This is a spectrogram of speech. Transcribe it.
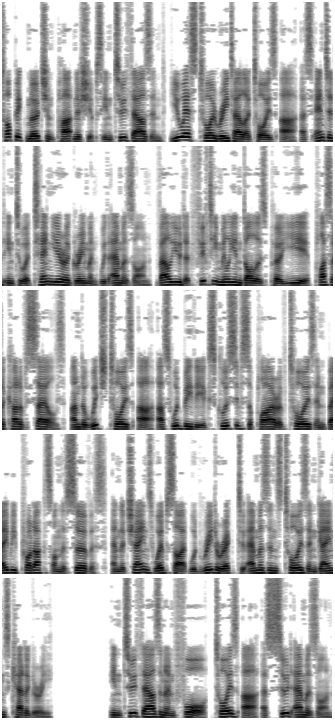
Topic merchant partnerships In 2000, U.S. toy retailer Toys R Us entered into a 10-year agreement with Amazon, valued at $50 million per year plus a cut of sales, under which Toys R Us would be the exclusive supplier of toys and baby products on the service, and the chain's website would redirect to Amazon's toys and games category. In 2004, Toys R Us sued Amazon,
